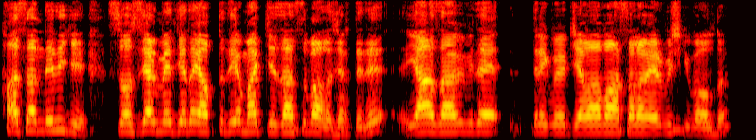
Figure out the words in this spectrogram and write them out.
Hasan dedi ki sosyal medyada yaptı diye maç cezası mı alacak dedi. Yaz abi bir de direkt böyle cevabı Hasan'a vermiş gibi oldu.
